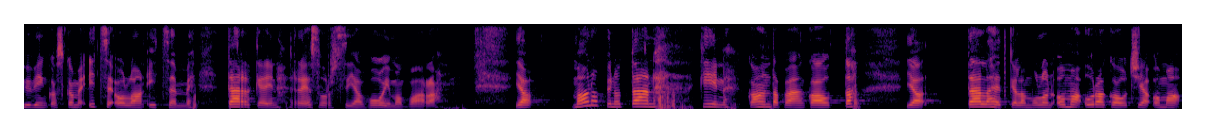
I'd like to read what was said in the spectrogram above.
hyvin, koska me itse ollaan itsemme tärkein resurssi ja voimavara. Ja mä oon oppinut tämänkin kantapään kautta, ja tällä hetkellä mulla on oma uracoach ja oma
